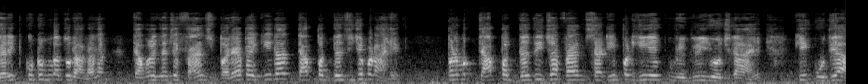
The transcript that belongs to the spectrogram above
गरीब कुटुंबातून आला ना त्यामुळे त्याचे फॅन्स बऱ्यापैकी ना त्या पद्धतीचे पण आहेत. पण मग त्या पद्धतीच्या फॅन्ससाठी पण ही एक वेगळी योजना आहे की उद्या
